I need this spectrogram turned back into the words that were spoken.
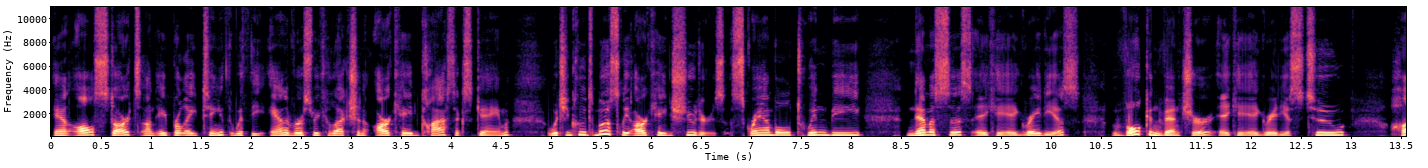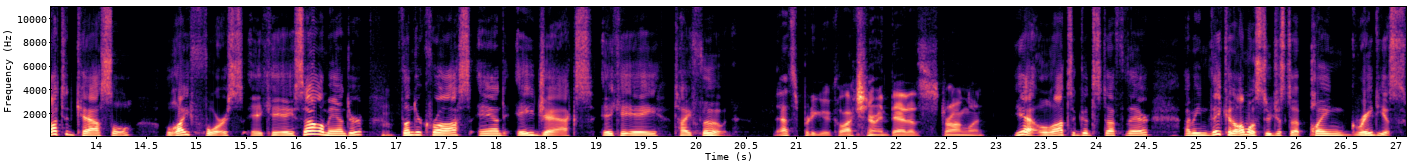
And all starts on April 18th with the Anniversary Collection Arcade Classics game, which includes mostly arcade shooters Scramble, Twin Bee, Nemesis, aka Gradius, Vulcan Venture, aka Gradius 2, Haunted Castle, Life Force, aka Salamander, hmm. Thundercross, and Ajax, aka Typhoon. That's a pretty good collection right there. That's a strong one. Yeah, lots of good stuff there. I mean, they could almost do just a plain Gradius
